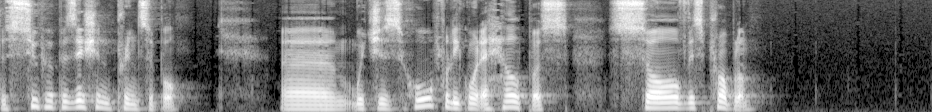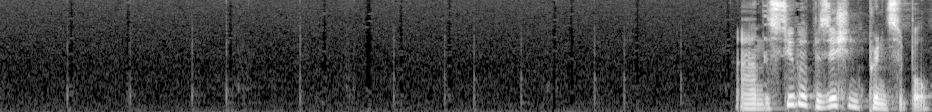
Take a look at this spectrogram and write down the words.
the superposition principle, um, which is hopefully going to help us solve this problem. And the superposition principle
